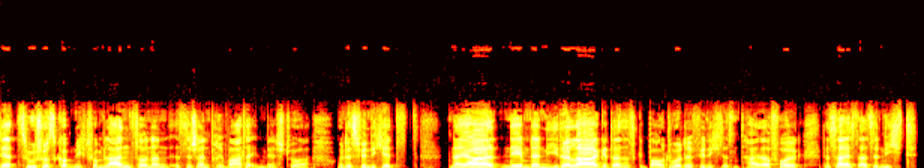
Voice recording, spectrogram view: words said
der Zuschuss kommt nicht vom Land, sondern es ist ein privater Investor. Und das finde ich jetzt, naja, neben der Niederlage, dass es gebaut wurde, finde ich das ein Teilerfolg. Das heißt also nicht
